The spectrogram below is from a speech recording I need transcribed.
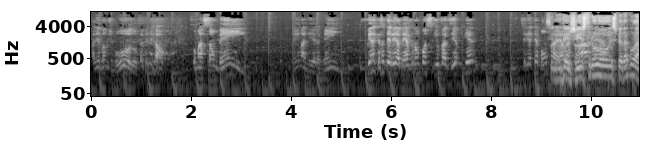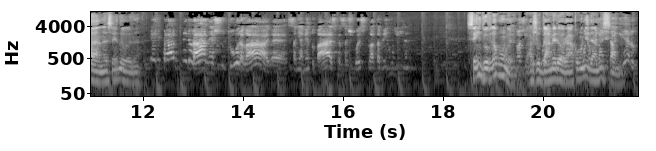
aí levamos bolo, foi bem legal. Foi uma ação bem, bem maneira, bem... Pena que essa TV aberta não conseguiu fazer, porque seria até bom para ela. um registro lá, né? espetacular, né? Sem dúvida. E para melhorar né, a estrutura lá, é, saneamento básico, essas coisas, que lá tá bem ruim, né? Sem dúvida alguma. Ajudar a melhorar a comunidade em si. Janeiro,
